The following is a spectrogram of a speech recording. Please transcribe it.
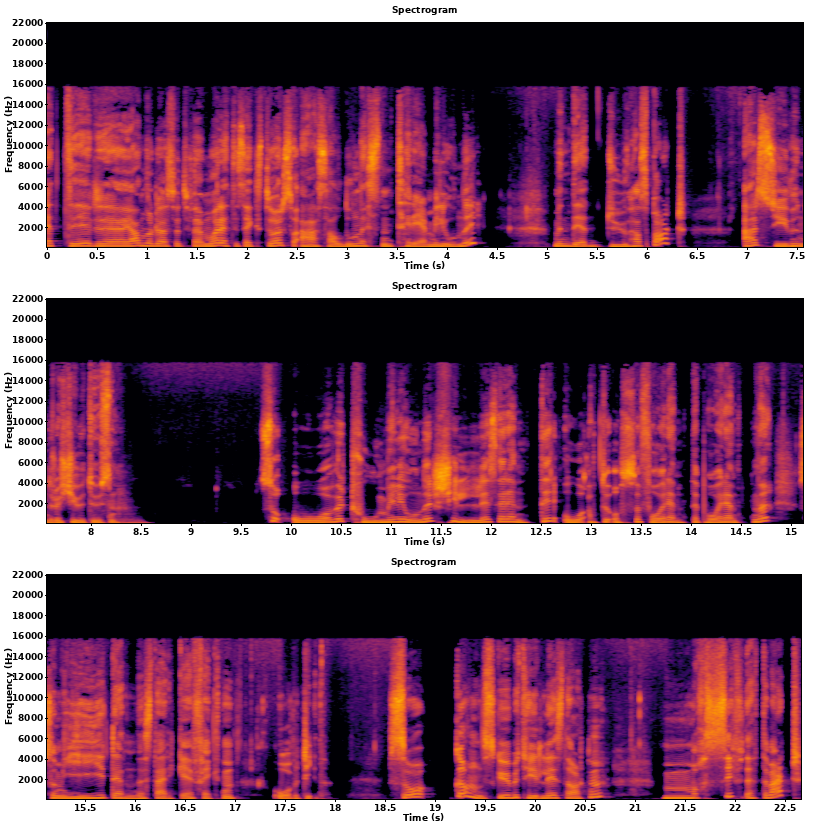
Etter, ja, når du er 75 år, etter 60 år, så er saldoen nesten 3 millioner. Men det du har spart, er 720 000. Så over 2 millioner skyldes renter, og at du også får rente på rentene, som gir denne sterke effekten over tid. Så ganske ubetydelig i starten, massivt etter hvert,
